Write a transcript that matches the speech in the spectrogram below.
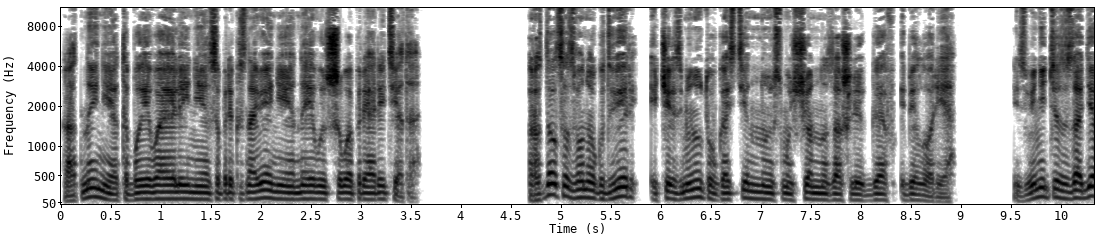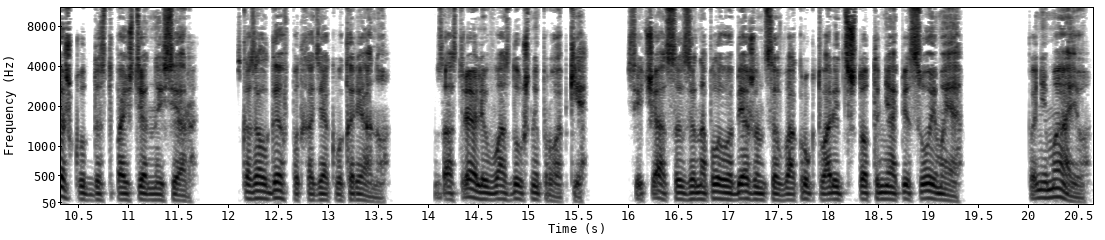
Отныне это боевая линия соприкосновения наивысшего приоритета. Раздался звонок в дверь, и через минуту в гостиную смущенно зашли Гэв и Белория. «Извините за задержку, достопочтенный сер», — сказал Гэв, подходя к Вакариану. «Застряли в воздушной пробке. Сейчас из-за наплыва беженцев вокруг творится что-то неописуемое». «Понимаю.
